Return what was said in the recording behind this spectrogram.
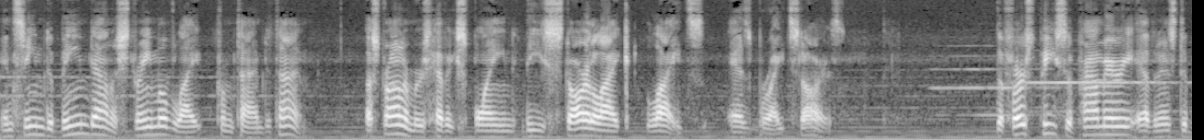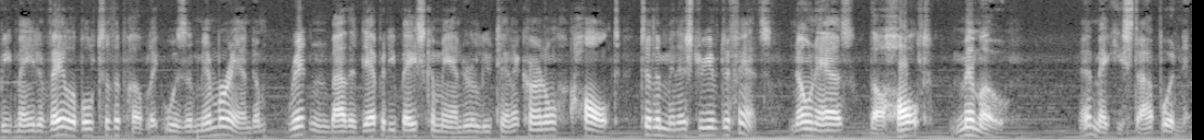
and seemed to beam down a stream of light from time to time. astronomers have explained these star like lights as bright stars. The first piece of primary evidence to be made available to the public was a memorandum written by the Deputy Base Commander, Lieutenant Colonel Halt, to the Ministry of Defense, known as the Halt Memo. That'd make you stop, wouldn't it?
